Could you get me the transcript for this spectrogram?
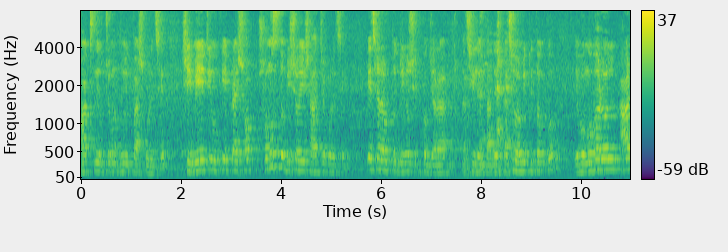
মার্কস নিয়ে উচ্চ মাধ্যমিক পাশ করেছে সেই মেয়েটি ওকে প্রায় সব সমস্ত বিষয়ে সাহায্য করেছে এছাড়া ওর তো গৃহশিক্ষক যারা ছিলেন তাদের কাছেও আমি কৃতজ্ঞ। এবং ওভারঅল আর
